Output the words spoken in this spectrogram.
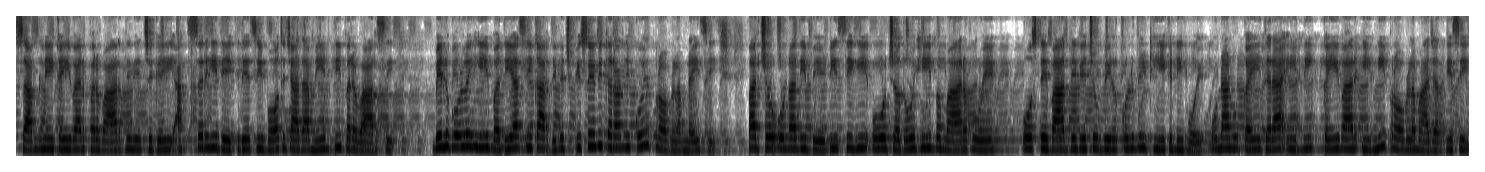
ਸਾਹਮਣੇ ਕਈ ਵਾਰ ਪਰਿਵਾਰ ਦੇ ਵਿੱਚ ਗਈ। ਅਕਸਰ ਹੀ ਦੇਖਦੇ ਸੀ, ਬਹੁਤ ਜ਼ਿਆਦਾ ਮਿਹਨਤੀ ਪਰਿਵਾਰ ਸੀ। ਬਿਲਕੁਲ ਹੀ ਵਧੀਆ ਸੀ। ਘਰ ਦੇ ਵਿੱਚ ਕਿਸੇ ਵੀ ਤਰ੍ਹਾਂ ਦੀ ਕੋਈ ਪ੍ਰੋਬਲਮ ਨਹੀਂ ਸੀ। ਪਰ ਜੋ ਉਹਨਾਂ ਦੀ ਬੇਟੀ ਸੀਗੀ, ਉਹ ਜਦੋਂ ਹੀ ਬਿਮਾਰ ਹੋਏ, ਉਸ ਦੇ ਬਾਅਦ ਦੇ ਵਿੱਚ ਉਹ ਬਿਲਕੁਲ ਵੀ ਠੀਕ ਨਹੀਂ ਹੋਏ। ਉਹਨਾਂ ਨੂੰ ਕਈ ਤਰ੍ਹਾਂ ਇੰਨੀ, ਕਈ ਵਾਰ ਇੰਨੀ ਪ੍ਰੋਬਲਮ ਆ ਜਾਂਦੀ ਸੀ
